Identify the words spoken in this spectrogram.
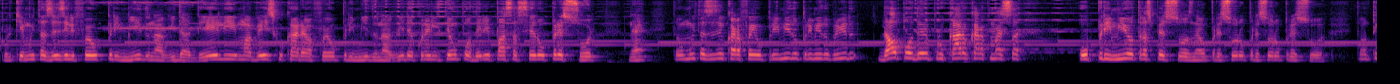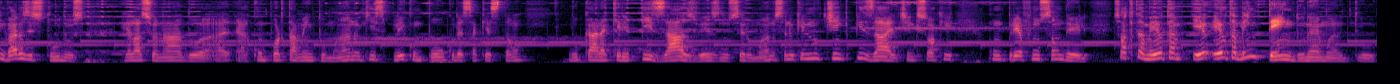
porque muitas vezes ele foi oprimido na vida dele, e uma vez que o cara foi oprimido na vida, quando ele tem o poder, ele passa a ser opressor, né? Então muitas vezes o cara foi oprimido, oprimido, oprimido, dá o poder pro cara, o cara começa a oprimir outras pessoas, né? Opressor, opressor, opressor. Então tem vários estudos relacionados a, a comportamento humano que explicam um pouco dessa questão do cara querer pisar às vezes no ser humano, sendo que ele não tinha que pisar, ele tinha que só que cumprir a função dele. Só que também eu, eu, eu também entendo, né, mano, do,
